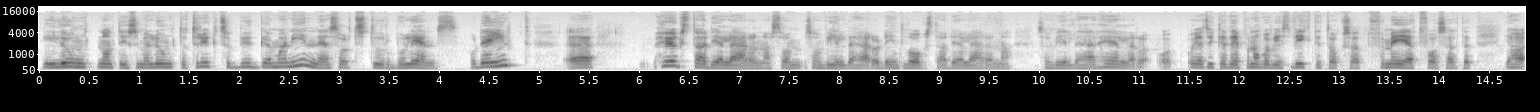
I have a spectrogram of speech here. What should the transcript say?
lugnt, någonting som är lugnt och tryggt så bygger man in en sorts turbulens. Och det är inte eh, högstadielärarna som, som vill det här och det är inte lågstadielärarna som vill det här heller. Och, och jag tycker det är på något vis viktigt också att för mig att få sagt att jag har,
